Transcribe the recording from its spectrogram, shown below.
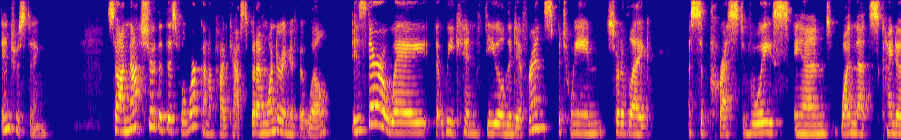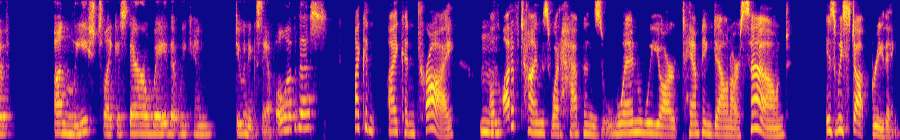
Interesting. So I'm not sure that this will work on a podcast, but I'm wondering if it will. Is there a way that we can feel the difference between sort of like a suppressed voice and one that's kind of unleashed? Like, is there a way that we can do an example of this? I can I can try. Mm. A lot of times what happens when we are tamping down our sound is we stop breathing.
